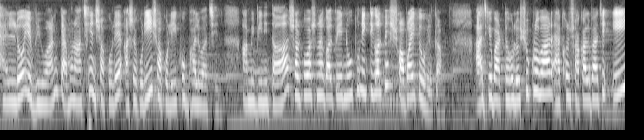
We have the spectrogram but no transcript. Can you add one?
হ্যালো এভরিওয়ান কেমন আছেন সকলে? আশা করি সকলেই খুব ভালো আছেন। আমি বিনিতা স্বল্প বাসনার গল্পে নতুন একটি গল্পে সবাইকে ওয়েলকাম আজকে বারটা হলো শুক্রবার, এখন সকাল বাজে এই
